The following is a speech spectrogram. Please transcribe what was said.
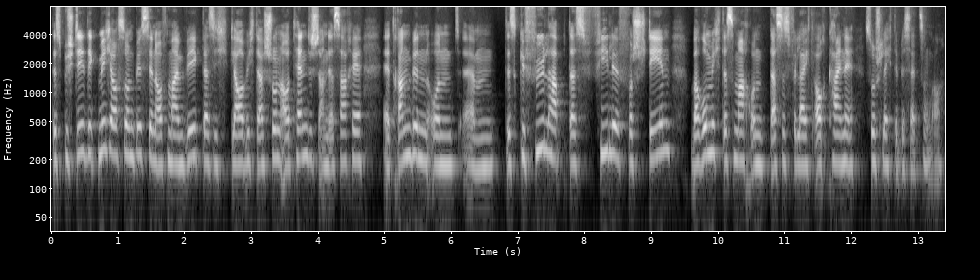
das bestätigt mich auch so ein bisschen auf meinem Weg, dass ich, glaube ich, da schon authentisch an der Sache äh, dran bin und ähm, das Gefühl habe, dass viele verstehen, warum ich das mache und dass es vielleicht auch keine so schlechte Besetzung war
